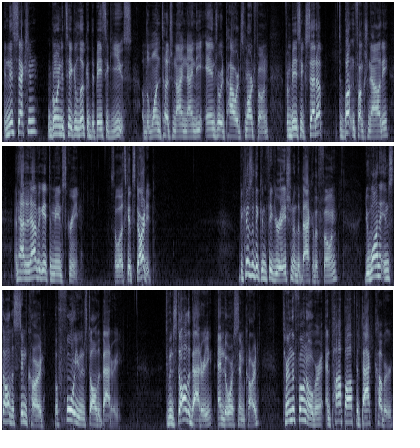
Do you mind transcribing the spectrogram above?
In this section, we're going to take a look at the basic use of the OneTouch 990 Android-powered smartphone from basic setup to button functionality and how to navigate the main screen. So let's get started. Because of the configuration of the back of the phone, you'll want to install the SIM card before you install the battery. To install the battery and or SIM card, turn the phone over and pop off the back cover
